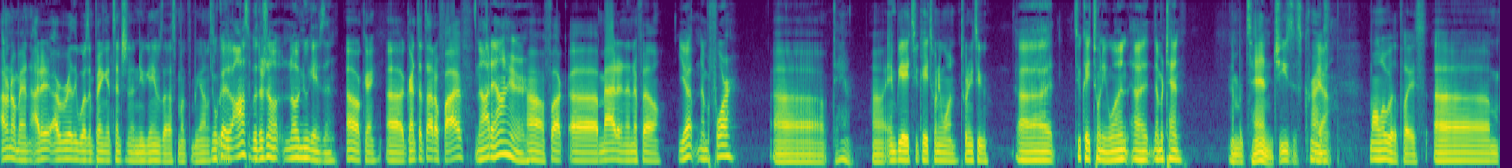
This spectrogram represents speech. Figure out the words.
I don't know, man. I, did, I really wasn't paying attention to new games last month, to be honest. Okay, honestly, but there's no no new games then. Oh, okay. Uh, Grand Theft Auto Five. Not down here. Oh, fuck. Uh, Madden NFL. Yep, number four. Uh, damn. Uh, NBA 2K21, 22. Uh, 2K21. Uh, number 10. Number 10. Jesus Christ. Yeah. I'm all over the place. Um,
